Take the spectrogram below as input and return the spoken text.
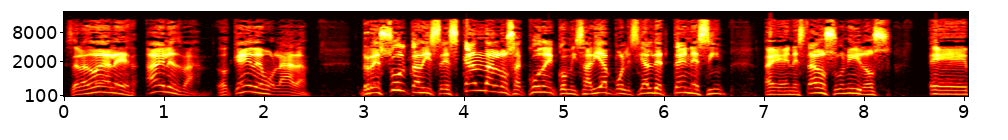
Se las voy a leer. Ahí les va, ¿ok? De volada. Resulta, dice, escándalo sacude comisaría policial de Tennessee en Estados Unidos. Eh,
